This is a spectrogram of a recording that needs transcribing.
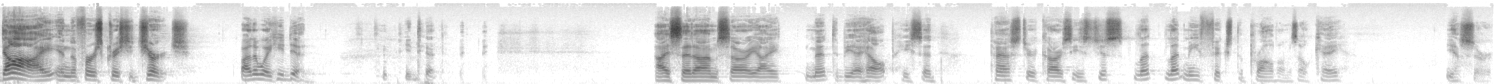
die in the first Christian church. By the way, he did. he did. I said, I'm sorry, I meant to be a help. He said, Pastor Karsies, just let, let me fix the problems, okay? Yes, sir.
